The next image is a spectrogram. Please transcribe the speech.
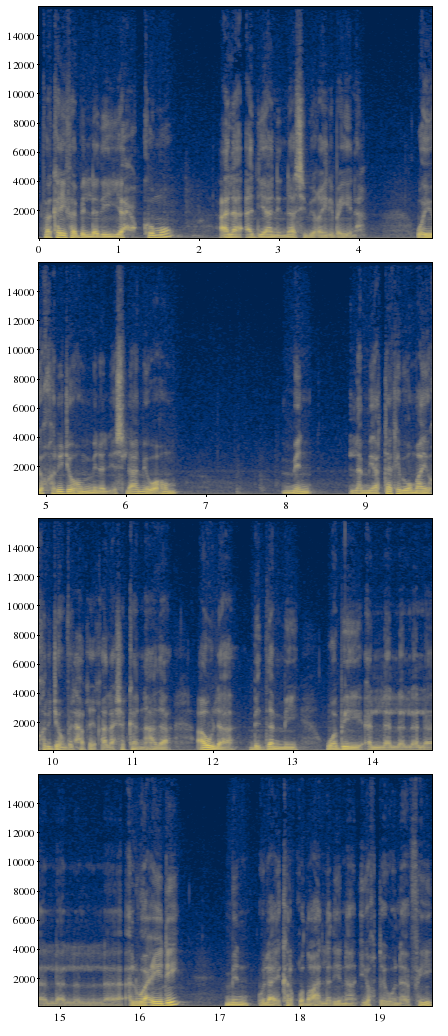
فكيف بالذي يحكم على أديان الناس بغير بينة؟ ويخرجهم من الإسلام وهم من لم يرتكبوا ما يخرجهم في الحقيقة. لا شك أن هذا أولى بالذم وبالوعيد من أولئك القضاة الذين يخطئون في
